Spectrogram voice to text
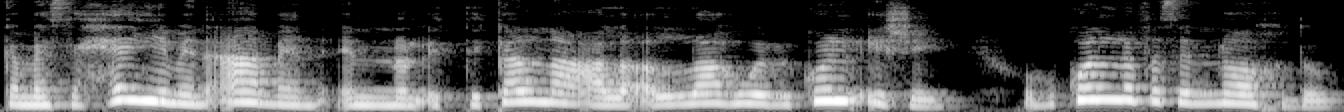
كمسيحية من آمن إنه الاتكالنا على الله هو بكل إشي وبكل نفس بناخده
